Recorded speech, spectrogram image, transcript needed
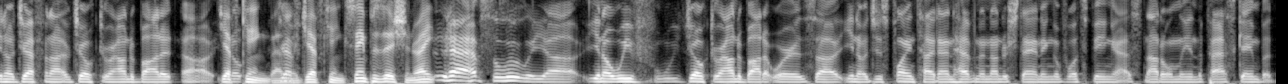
you know, Jeff and I have joked around about it. Uh, Jeff know, King, by Jeff, the way, Jeff King, same position, right? Yeah, absolutely. Uh, you know, we've we've joked around about it. Whereas, uh, you know, just playing tight end, having an understanding of what's being asked, not only in the pass game but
